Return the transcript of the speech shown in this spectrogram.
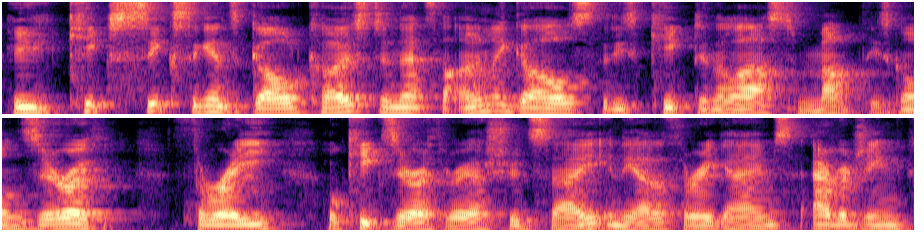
he kicked six against Gold Coast, and that's the only goals that he's kicked in the last month. He's gone zero three, or kick zero three, I should say, in the other three games, averaging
